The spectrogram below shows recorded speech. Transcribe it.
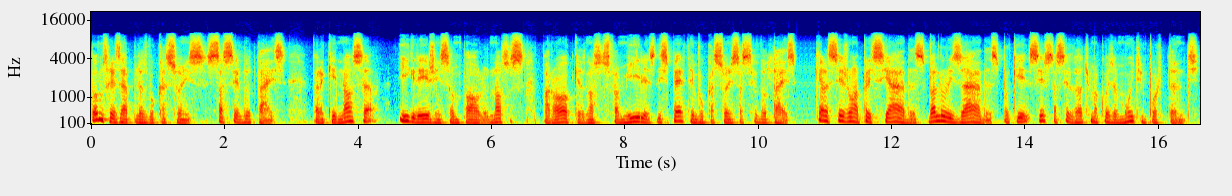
Vamos rezar pelas vocações sacerdotais, para que nossa igreja em São Paulo, nossas paróquias, nossas famílias despertem vocações sacerdotais, que elas sejam apreciadas, valorizadas, porque ser sacerdote é uma coisa muito importante.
